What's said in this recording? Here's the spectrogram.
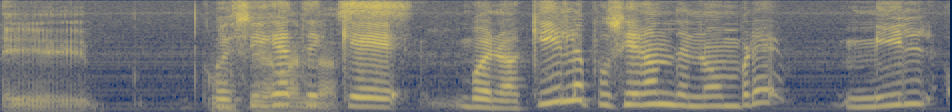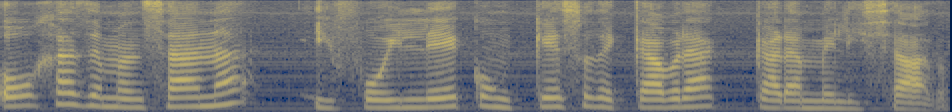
eh, ¿cómo Pues fíjate las- que, bueno, aquí le pusieron de nombre mil hojas de manzana y foilé con queso de cabra caramelizado.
